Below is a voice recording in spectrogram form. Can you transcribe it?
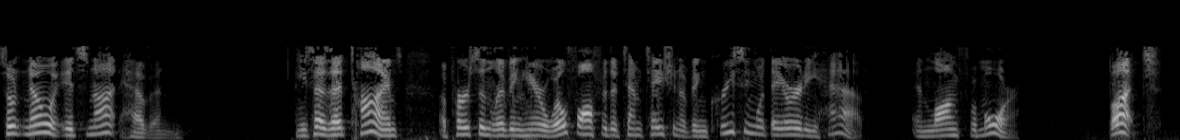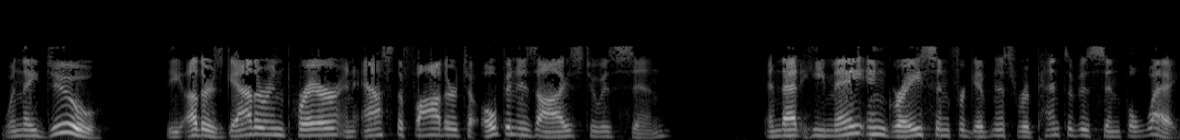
so, no, it's not heaven. He says at times a person living here will fall for the temptation of increasing what they already have and long for more. But when they do, the others gather in prayer and ask the Father to open his eyes to his sin, and that he may, in grace and forgiveness, repent of his sinful way.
